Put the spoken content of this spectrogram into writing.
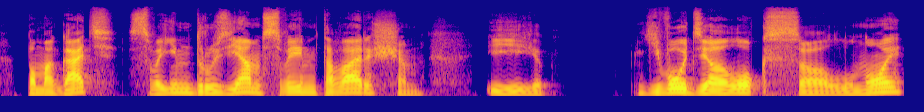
— помогать своим друзьям, своим товарищам. И его диалог с Луной,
